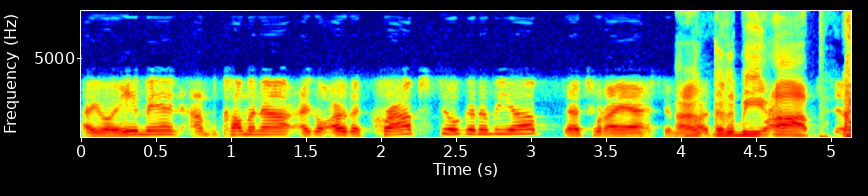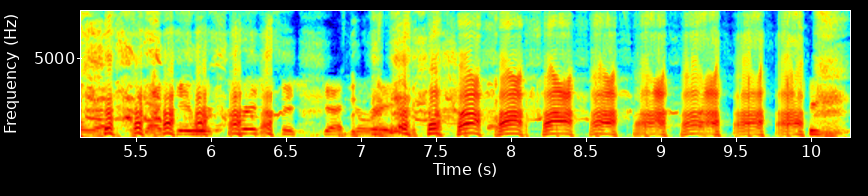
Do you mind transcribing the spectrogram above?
I go, hey man, I'm coming out. I go, are the crops still going to be up? That's what I asked him. Are the gonna be up. Still up? Like they were Christmas decorations.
